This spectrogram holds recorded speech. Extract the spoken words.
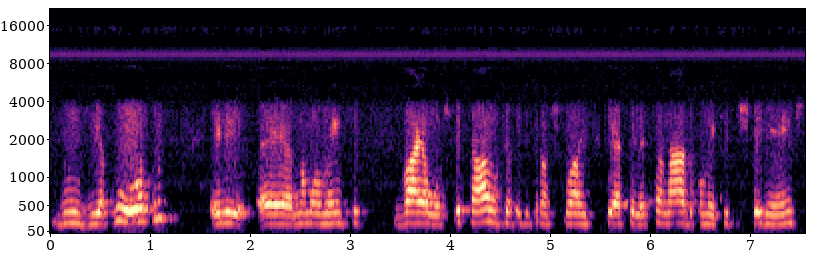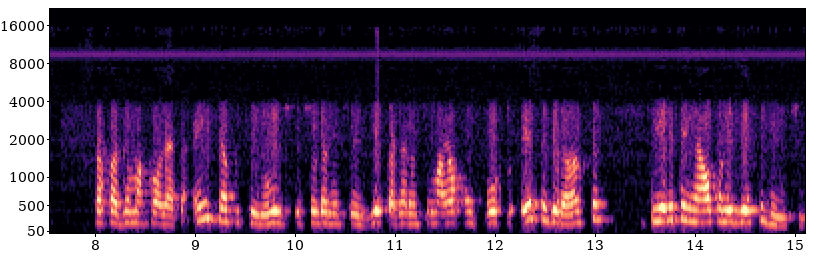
de um dia para o outro, ele é, normalmente vai ao hospital, um centro de transplante que é selecionado com uma equipe experiente para fazer uma coleta em centro cirúrgico, sob anestesia, para garantir maior conforto e segurança, e ele tem alta no dia seguinte.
